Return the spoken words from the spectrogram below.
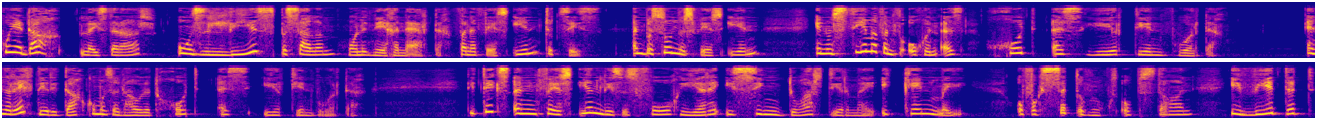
Goeiedag luisteraars. Ons lees Psalm 139 van vers 1 tot 6. In besonder vers 1 En ons tema van vanoggend is God is hier teenwoordig. En reg deur die dag kom ons onthou dat God is hier teenwoordig. Die teks in vers 1 lees as volg: Here, U sien dwars deur my. U ken my of ek sit of ek opstaan. U weet dit.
